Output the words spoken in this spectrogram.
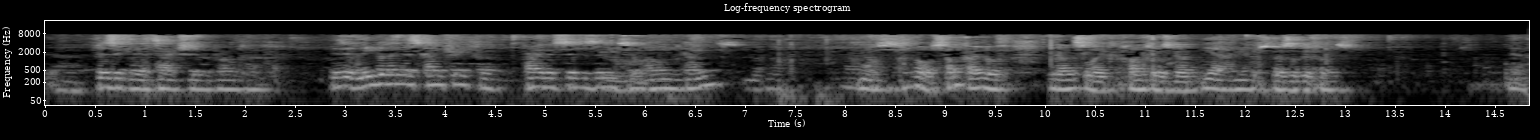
uh, physically attack Srila Prabhupada. Is it legal in this country for private citizens who own guns? No. no, some kind of guns like hunter's gun. Yeah, yeah. There's a difference. Yeah,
